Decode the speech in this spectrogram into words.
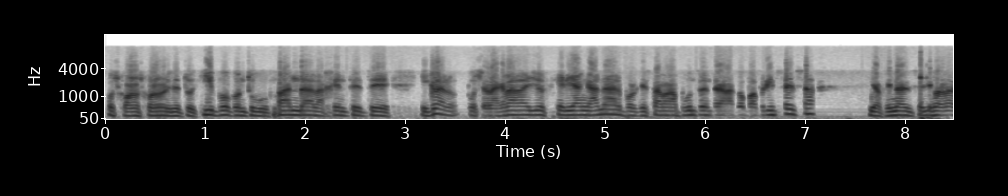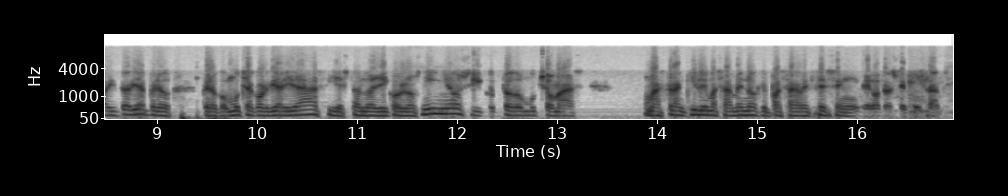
pues con los colores de tu equipo, con tu bufanda, la gente te... Y claro, pues en la grada ellos querían ganar porque estaban a punto de entrar a la Copa Princesa y al final se llevan la victoria, pero, pero con mucha cordialidad y estando allí con los niños y todo mucho más más tranquilo y más ameno que pasa a veces en, en, otras circunstancias.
